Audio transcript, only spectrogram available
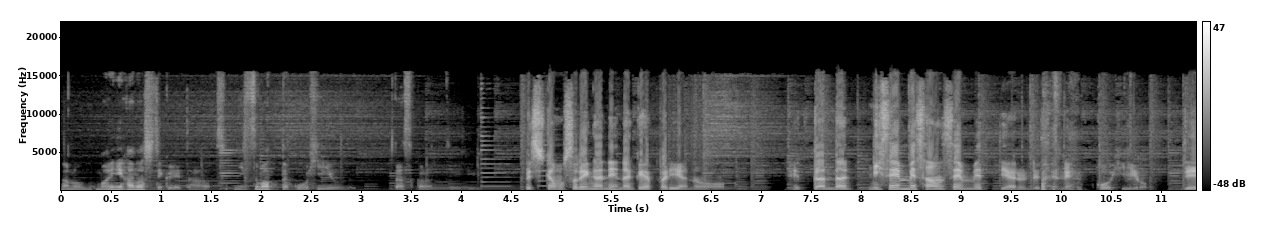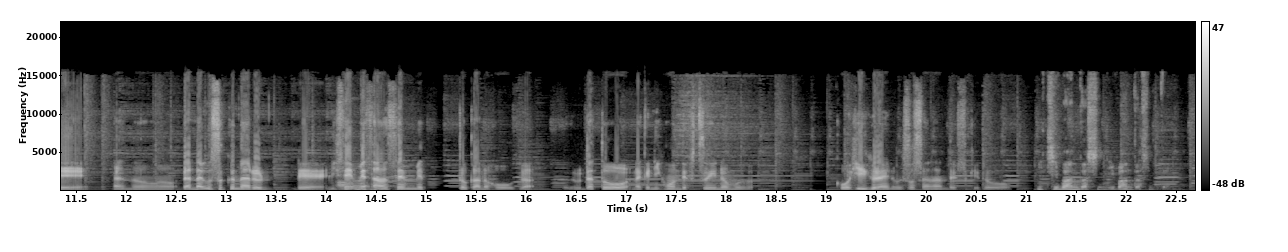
あの、前に話してくれた、煮詰まったコーヒーを出すからっていう。でしかもそれがねなんかやっぱりあのえだんだん2戦目3戦目ってやるんですよね コーヒーをであのだんだん薄くなるんで2戦目あー3戦目とかの方がだとなんか日本で普通に飲むコーヒーぐらいの薄さなんですけど1番だし、2番だしみたいな。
